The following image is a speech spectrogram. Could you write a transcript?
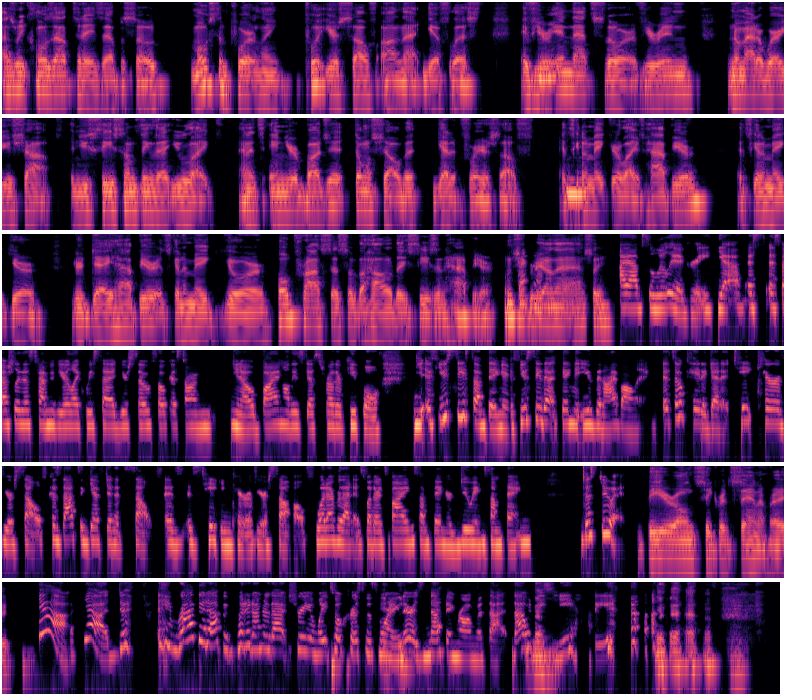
as we close out today's episode, most importantly, put yourself on that gift list. If you're mm-hmm. in that store, if you're in no matter where you shop and you see something that you like and it's in your budget, don't shelve it. Get it for yourself. It's mm-hmm. going to make your life happier. It's going to make your your day happier. It's going to make your whole process of the holiday season happier. Don't you agree on that, Ashley? I absolutely agree. Yeah, es- especially this time of year, like we said, you're so focused on you know buying all these gifts for other people. If you see something, if you see that thing that you've been eyeballing, it's okay to get it. Take care of yourself because that's a gift in itself. Is is taking care of yourself, whatever that is, whether it's buying something or doing something just do it. Be your own secret Santa, right? Yeah, yeah. D- wrap it up and put it under that tree and wait till Christmas morning. there is nothing wrong with that. That would make me happy.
